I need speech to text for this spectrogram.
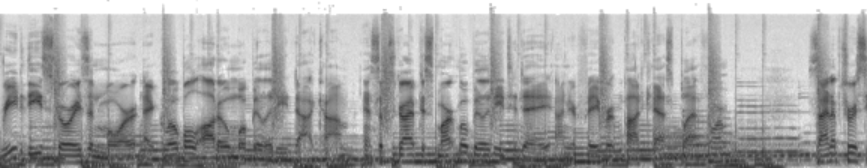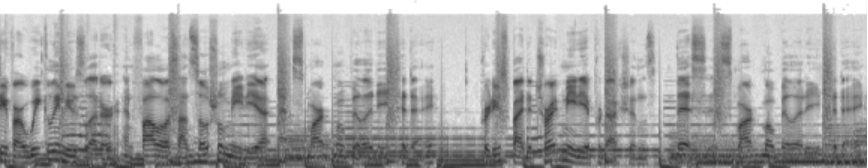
Read these stories and more at globalautomobility.com and subscribe to Smart Mobility today on your favorite podcast platform. Sign up to receive our weekly newsletter and follow us on social media at Smart Mobility Today. Produced by Detroit Media Productions, this is Smart Mobility Today.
